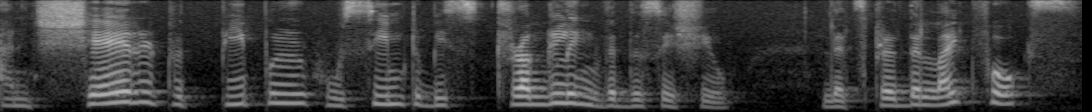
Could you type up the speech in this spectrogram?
and share it with people who seem to be struggling with this issue. Let's spread the light, folks.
